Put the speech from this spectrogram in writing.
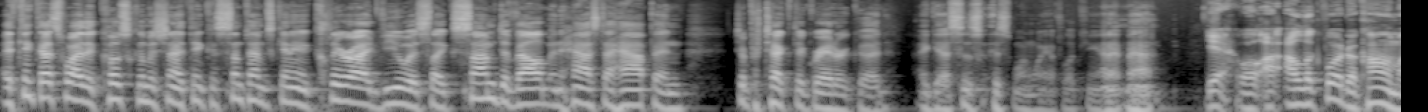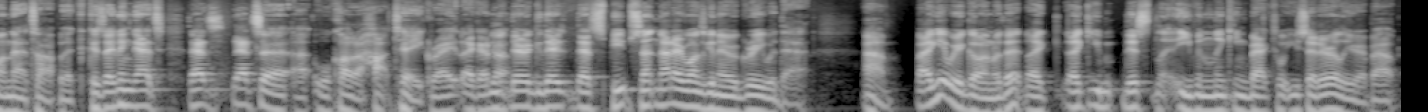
I think that's why the Coastal Commission, I think, is sometimes getting a clear-eyed view is like some development has to happen to protect the greater good. I guess is, is one way of looking at it, Matt. Yeah, well, I- I'll look forward to a column on that topic because I think that's that's that's a, we'll call it a hot take, right? Like, I'm not, there, there, that's. Not everyone's going to agree with that. Um, but I get where you're going with it. Like, like you this even linking back to what you said earlier about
